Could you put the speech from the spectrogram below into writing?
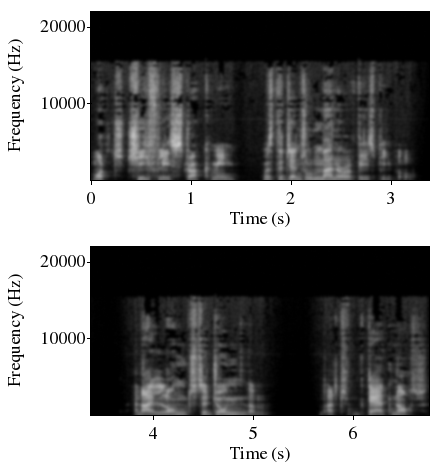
What chiefly struck me was the gentle manner of these people, and I longed to join them, but dared not.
